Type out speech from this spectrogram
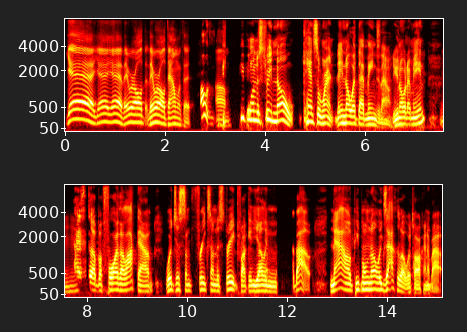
yeah, yeah, yeah. They were all they were all down with it. oh Um, people on the street know cancel rent they know what that means now you know what i mean mhm. as to before the lockdown, we're just some freaks on the street fucking yelling about. Now people know exactly what we're talking about.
